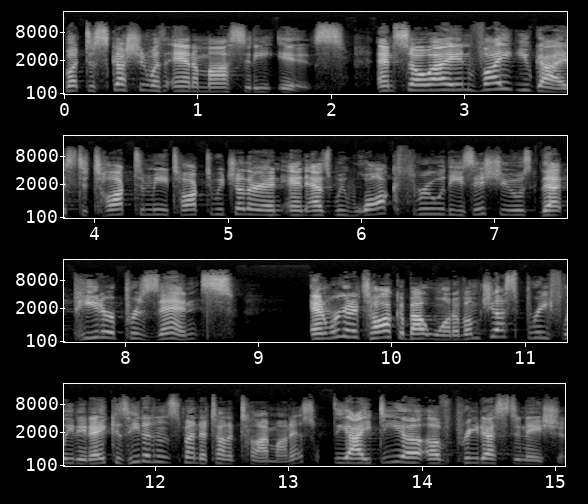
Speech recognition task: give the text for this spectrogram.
but discussion with animosity is. And so I invite you guys to talk to me, talk to each other, and, and as we walk through these issues that Peter presents, and we're going to talk about one of them just briefly today because he doesn't spend a ton of time on it. So the idea of predestination.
